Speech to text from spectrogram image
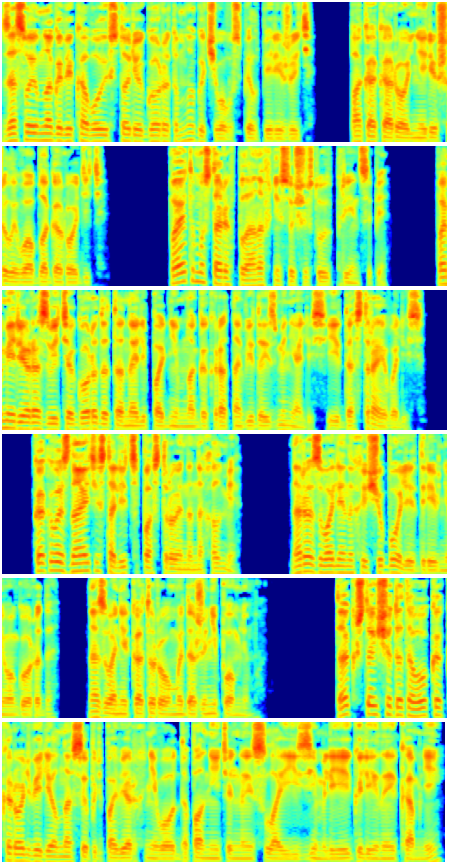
За свою многовековую историю город много чего успел пережить, пока король не решил его облагородить. Поэтому старых планов не существует в принципе. По мере развития города тоннели под ним многократно видоизменялись и достраивались. Как вы знаете, столица построена на холме, на развалинах еще более древнего города, название которого мы даже не помним. Так что еще до того, как король велел насыпать поверх него дополнительные слои земли, глины и камней,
